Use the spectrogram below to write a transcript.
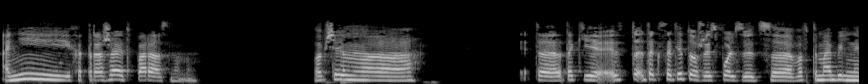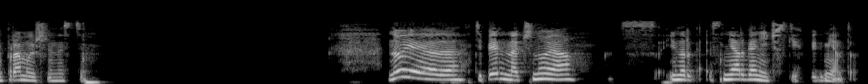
они их отражают по-разному. В общем, а, это такие, это, это, кстати, тоже используется в автомобильной промышленности. Ну и теперь начну я с, с неорганических пигментов.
